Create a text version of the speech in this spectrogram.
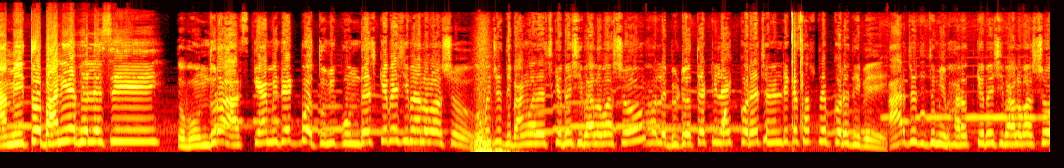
আমি তো বানিয়ে ফেলেছি। তো বন্ধুরা, আজকে আমি দেখব তুমি কোন দেশকে বেশি ভালোবাসো। তুমি যদি বাংলাদেশকে বেশি ভালোবাসো, তাহলে ভিডিওতে একটি লাইক করে চ্যানেলটিকে সাবস্ক্রাইব করে দিবে। আর যদি তুমি ভারতকে বেশি ভালোবাসো,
